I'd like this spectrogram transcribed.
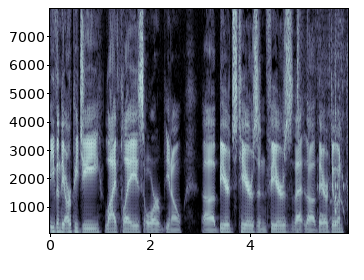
even the RPG live plays or you know uh, beards, tears, and fears that uh, they're doing.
